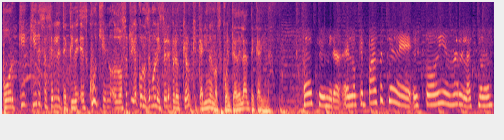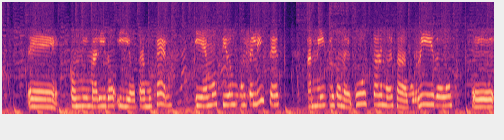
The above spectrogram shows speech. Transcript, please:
¿Por qué quieres hacer el detective? Escuchen, nosotros ya conocemos la historia, pero quiero que Karina nos cuente. Adelante, Karina. Ok, mira, eh, lo que pasa es que estoy en una relación eh, con mi marido y otra mujer y hemos sido muy felices. A mí incluso me gusta, no es aburrido. Eh,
